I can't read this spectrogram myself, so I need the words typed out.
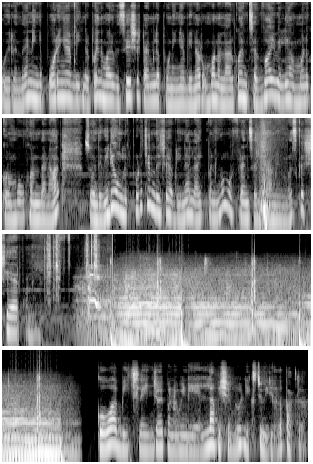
போயிருந்தேன். நீங்கள் போகிறீங்க அப்படிங்கிறப்போ இந்த மாதிரி விசேஷ டைமில் போனீங்க அப்படின்னா ரொம்ப நல்லாயிருக்கும். அண்ட் செவ்வாய் வெளியே அம்மனுக்கு ரொம்ப உகந்த நாள். ஸோ இந்த வீடியோ உங்களுக்கு பிடிச்சிருந்துச்சு அப்படின்னா லைக் பண்ணுங்கள் உங்கள் ஃப்ரெண்ட்ஸ் அண்ட் ஃபேமிலி மெம்பர்ஸ்க்கு ஷேர் பண்ணுங்கள் கோவா பீச்சில் என்ஜாய் பண்ண வேண்டிய எல்லா விஷயங்களும் நெக்ஸ்ட் வீடியோவில் பார்க்கலாம்.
